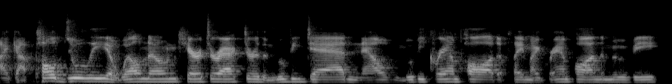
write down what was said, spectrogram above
I got Paul Dooley, a well-known character actor, the movie dad, and now movie grandpa to play my grandpa in the movie.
